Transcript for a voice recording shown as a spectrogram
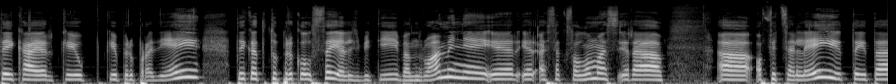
tai, ką ir kai jau, kaip ir pradėjai, tai kad tu priklausai LGBT bendruomeniai ir, ir aseksualumas yra Uh, oficialiai tai ta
